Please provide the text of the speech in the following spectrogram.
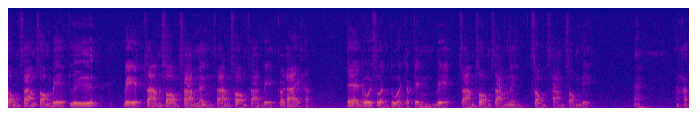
สองสามสองเบสหรือเบสสามสองสามหนึ่งสามสองสามเบสก็ได้ครับ แต่โดยส่วนตัวจะเป็นเบสสามสองสามหนึ่งสองสามสองเบสนะครับ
